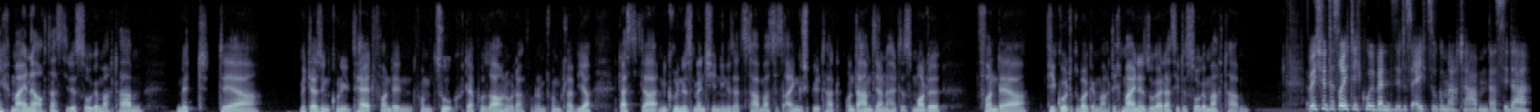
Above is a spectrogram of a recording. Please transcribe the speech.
ich meine auch, dass die das so gemacht haben mit der, mit der Synchronität von den, vom Zug der Posaune oder vom, vom Klavier, dass die da ein grünes Männchen hingesetzt haben, was das eingespielt hat. Und da haben sie dann halt das Model von der Figur drüber gemacht. Ich meine sogar, dass sie das so gemacht haben. Aber ich finde es richtig cool, wenn sie das echt so gemacht haben, dass sie da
